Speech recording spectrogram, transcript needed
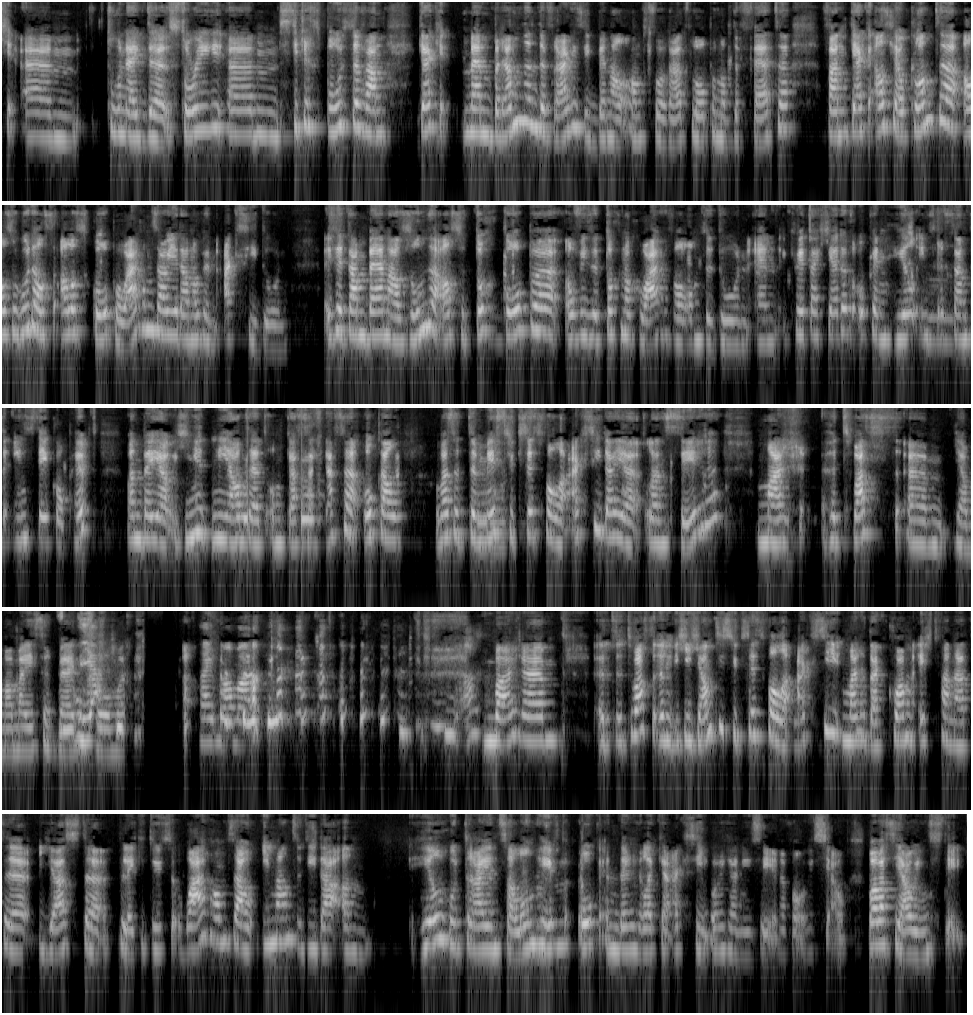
Um, toen ik de story um, stickers postte van... Kijk, mijn brandende vraag is... Ik ben al aan het vooruitlopen op de feiten. Van, kijk, als jouw klanten al zo goed als alles kopen... Waarom zou je dan nog een actie doen? Is het dan bijna zonde als ze toch kopen? Of is het toch nog waardevol om te doen? En ik weet dat jij er ook een heel interessante insteek op hebt. Want bij jou ging het niet altijd om kassa kassa. Ook al was het de meest succesvolle actie dat je lanceerde. Maar het was... Um, ja, mama is erbij gekomen. Ja. Hi mama. Maar um, het, het, was een gigantisch succesvolle actie, maar dat kwam echt vanuit de juiste plek. Dus waarom zou iemand die dat een heel goed draaiend salon heeft, ook een dergelijke actie organiseren volgens jou? Wat was jouw insteek?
